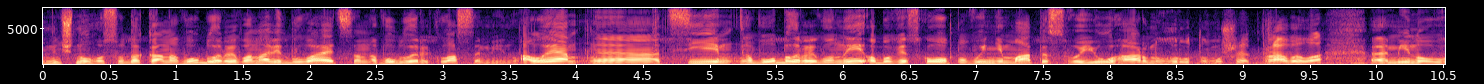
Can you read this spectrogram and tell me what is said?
нічного судака на воблери вона відбувається на воблери класа міну. Але е, ці воблери вони обов'язково повинні мати свою гарну гру, тому що, як правило, е, мінов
